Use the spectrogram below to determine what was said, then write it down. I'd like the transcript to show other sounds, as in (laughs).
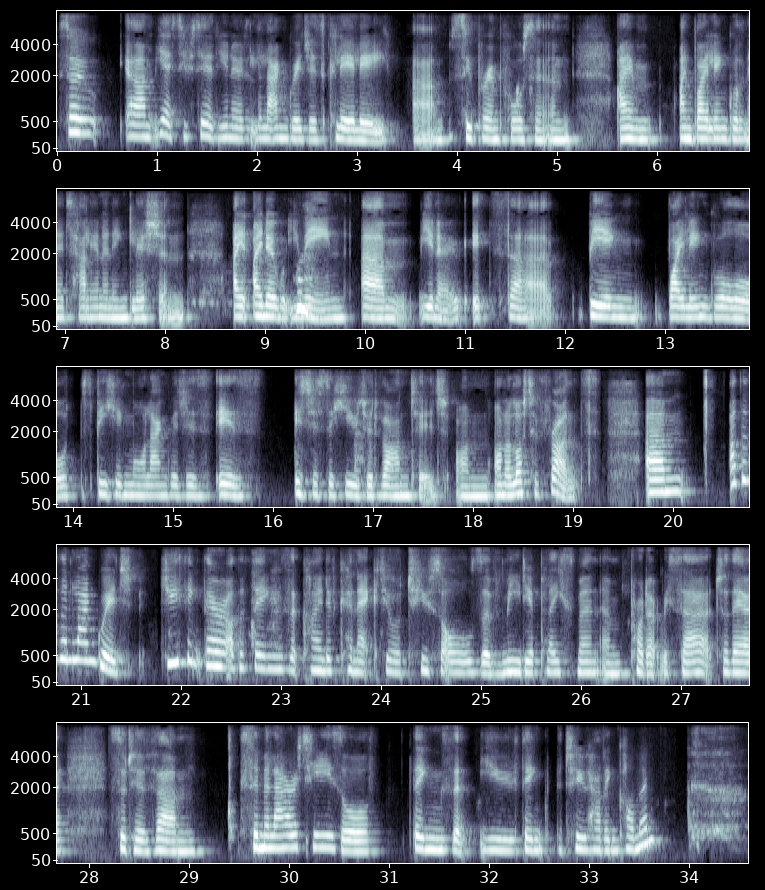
So, um, yes, you've said, you know, the language is clearly um, super important, and I'm I'm bilingual in Italian and English, and I, I know what you (laughs) mean. Um, you know, it's uh, being bilingual or speaking more languages is is just a huge advantage on on a lot of fronts. Um, other than language, do you think there are other things that kind of connect your two souls of media placement and product research? Are there sort of um, similarities or things that you think the two have in common?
